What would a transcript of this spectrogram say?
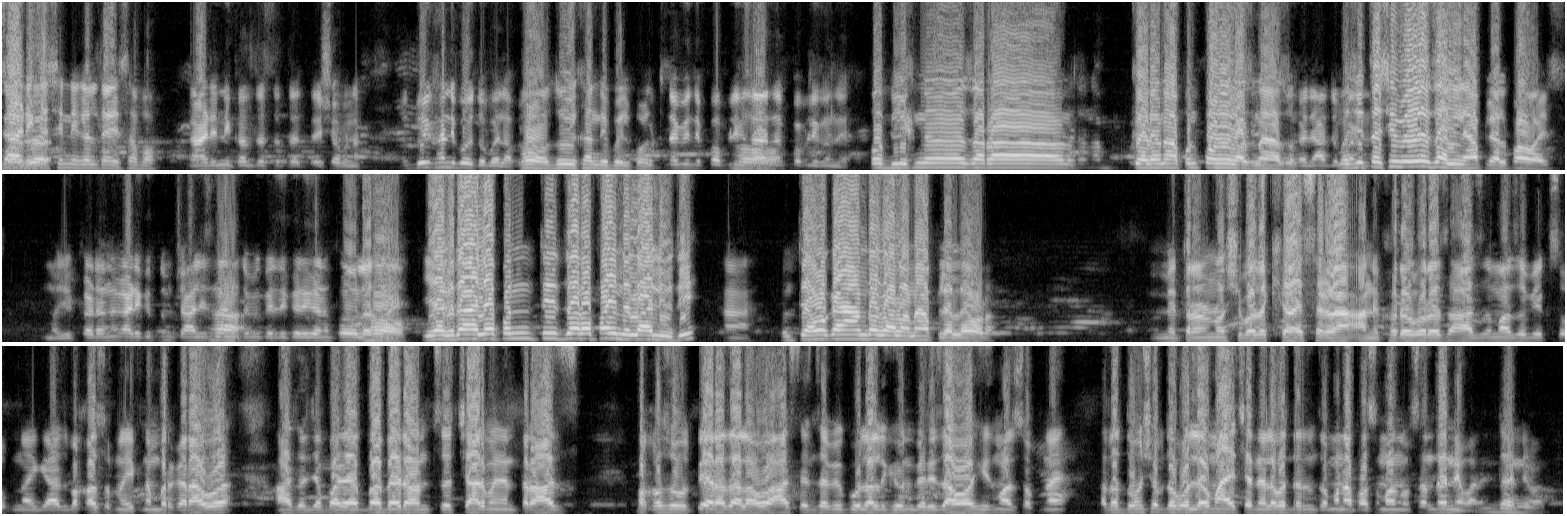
गाडी कशी निघेल त्या हिशोबावर गाडी त्या हिशोबानं. दुई खाली पळतो बैल आपला. हो दुई खांदी बैल पळतो नवीन पब्लिक. पब्लिक पब्लिकनं जरा कडन आपण पळवलाच नाही अजून. म्हणजे तशी वेळ झाली नाही आपल्याला पळवायची. म्हणजे कडनं गाडी कधी तुमची आलीच. नाही तुम्ही कधी कधी नाही हो. एकदा आल्या पण ती जरा फायनल आली होती. पण तेव्हा काय अंदाज आला नाही आपल्याला एवढा. मित्रांनो नशिबाचा खेळ आहे सगळा आणि खरोखरच आज माझं एक स्वप्न आहे की आज बकासूरनं एक नंबर करावं. आज बबॅडॉनचं चार महिन्यानंतर आज बकासूर तेरा झाला व आज त्यांचा बी गुलाल घेऊन घरी जावं हीच माझं स्वप्न आहे. आता दोन शब्द बोलल्यावर माझ्या चॅनलबद्दल तुमचा मनापासून माणूस धन्यवाद. धन्यवाद.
